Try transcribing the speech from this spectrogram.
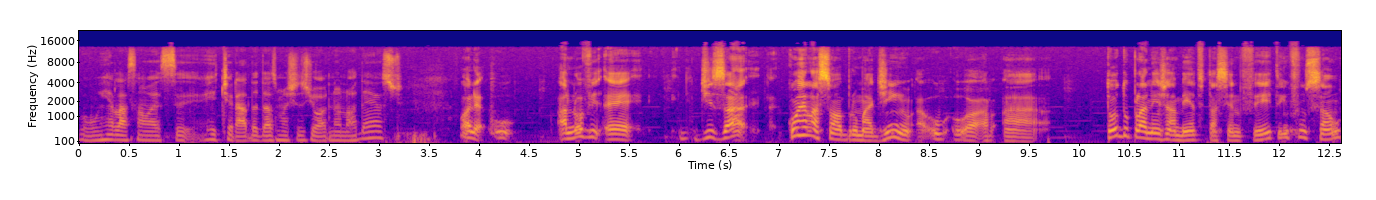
ou em relação a essa retirada das manchas de óleo no Nordeste? Olha, o, a novi, é, desa, com relação ao Brumadinho, a, a, a, todo o planejamento está sendo feito em função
